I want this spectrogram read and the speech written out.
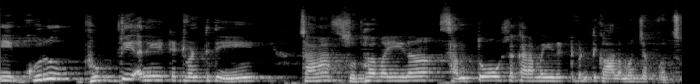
ఈ గురు భుక్తి అనేటటువంటిది చాలా శుభమైన సంతోషకరమైనటువంటి కాలం అని చెప్పవచ్చు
